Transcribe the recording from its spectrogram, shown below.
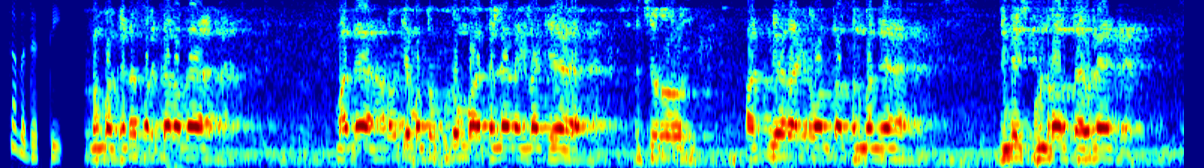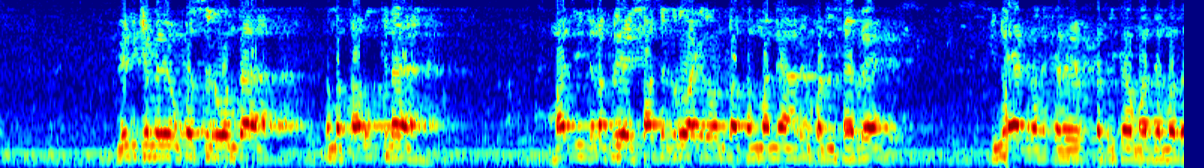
ಸವದತ್ತಿ. ನಮ್ಮ ಘನ ಸರ್ಕಾರದ ಮಾನ್ಯ ಆರೋಗ್ಯ ಮತ್ತು ಕುಟುಂಬ ಕಲ್ಯಾಣ ಇಲಾಖೆಯ ಸಚಿವರು ಆತ್ಮೀಯರಾಗಿರುವಂಥ ಸನ್ಮಾನ್ಯ ದಿನೇಶ್ ಗುಂಡ್ರಾವ್ ಸಾಹೇಬ್ರೆ, ವೇದಿಕೆ ಮೇಲೆ ಉಪಸ್ಥಿತಿರುವಂಥ ನಮ್ಮ ತಾಲೂಕಿನ ಮಾಜಿ ಜನಪ್ರಿಯ ಶಾಸಕರು ಆಗಿರುವಂಥ ಸನ್ಮಾನ್ಯ ಆರ್ ವಿ ಪಾಟೀಲ್ ಸಾಹೇಬ್ರೆ ಇನ್ನು ಗ್ರಾಹಕರೇ, ಪತ್ರಿಕಾ ಮಾಧ್ಯಮದ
